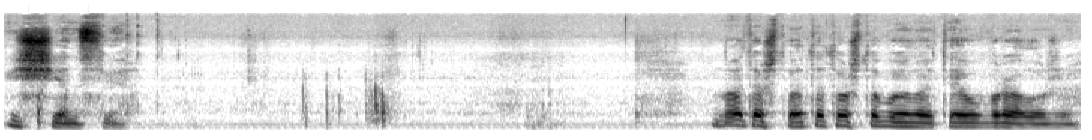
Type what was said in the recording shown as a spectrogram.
священстве. Ну это что? Это то, что было, это я убрал уже.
